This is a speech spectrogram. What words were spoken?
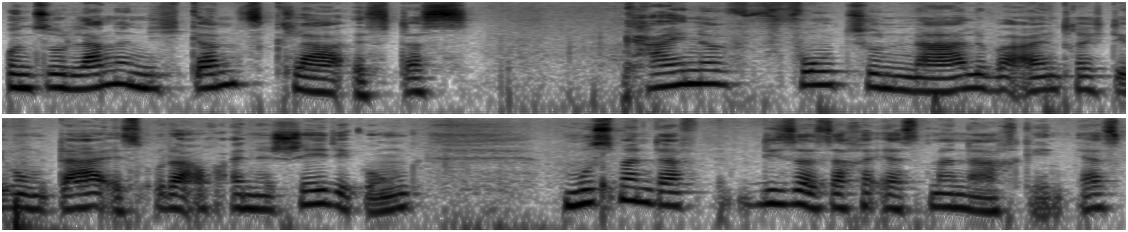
Und solange nicht ganz klar ist, dass keine funktionale Beeinträchtigung da ist oder auch eine Schädigung, muss man dieser Sache erstmal nachgehen. Erst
